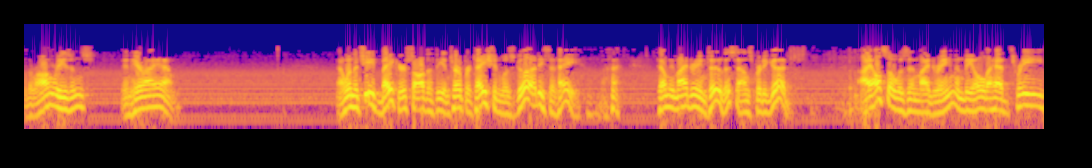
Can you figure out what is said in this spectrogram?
for the wrong reasons, and here I am. Now, when the chief baker saw that the interpretation was good, he said, Hey, tell me my dream too. This sounds pretty good. I also was in my dream, and behold, I had three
